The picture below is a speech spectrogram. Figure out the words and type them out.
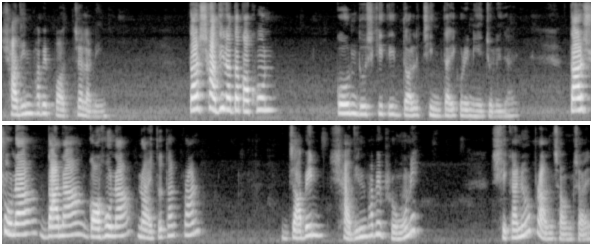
স্বাধীনভাবে পথ চলা নেই তার স্বাধীনতা কখন? কোন দুষ্কৃতির দল ছিনতাই করে নিয়ে চলে যায়? তার সোনা, দানা, গহনা নয়তো তার প্রাণ? যাবেন স্বাধীনভাবে ভ্রমণে? সেখানেও প্রাণ সংশয়।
